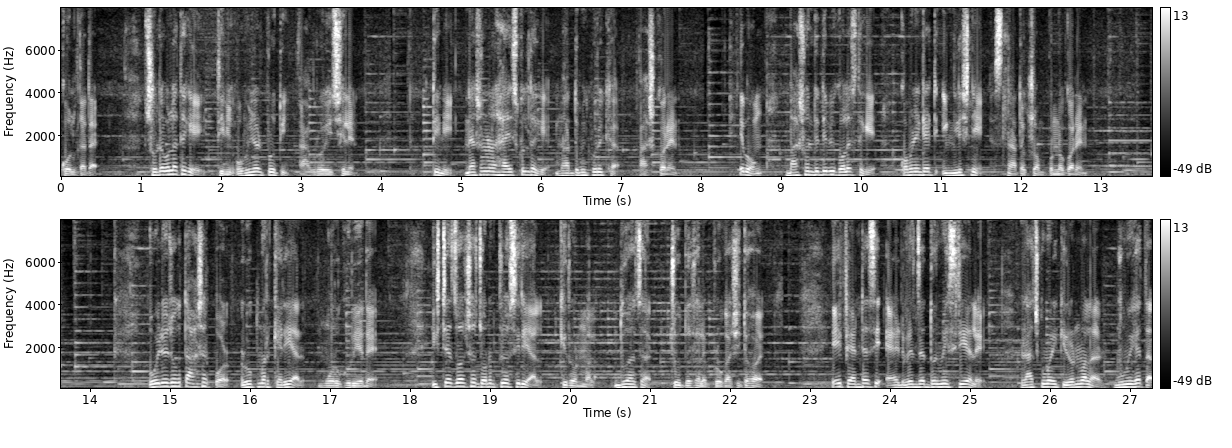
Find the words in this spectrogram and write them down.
কলকাতায়। ছোটবেলা থেকেই তিনি অভিনয়ের প্রতি আগ্রহী ছিলেন। তিনি ন্যাশনাল হাই স্কুল থেকে মাধ্যমিক পরীক্ষা পাশ করেন। এবং বাসন্তী দেবী কলেজ থেকে কমিউনিটেড ইংলিশ নিয়ে স্নাতক সম্পন্ন করেন। অভিনয় জগতে আসার পর রূপমার ক্যারিয়ার মোড় ঘুরিয়ে দেয়। স্টার জলসার জনপ্রিয় সিরিয়াল কিরণমালা দু সালে প্রকাশিত হয়। এই ফ্যান্টাসি অ্যাডভেঞ্চার ধর্মী সিরিয়ালে রাজকুমারী কিরণমালার ভূমিকা তার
